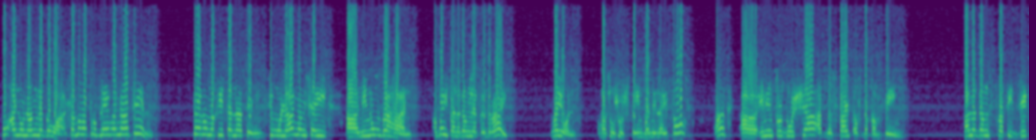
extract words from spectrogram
kung ano nang nagawa sa mga problema natin. Pero nakita natin, simula nang siya'y ah, ninumbrahan, abay talagang left and right. Ngayon, masusustain ba nila ito? Ah, ah, inintroduce siya at the start of the campaign. Talagang strategic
